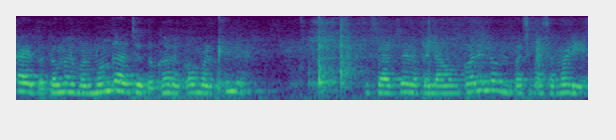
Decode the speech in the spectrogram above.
થાય તો તમે પણ મંગાવજો તો ઘરે કમળ ખીલે. તો સારું પહેલાં હું કરી લઉં ને પછી પાછા મળીએ.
